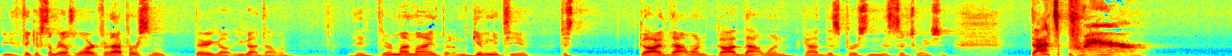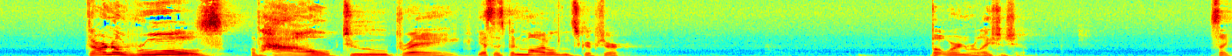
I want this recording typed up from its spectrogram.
you think of somebody else, Lord, for that person, there you go. You got that one. They're in my mind, but I'm giving it to you. God that one, God that one, God this person, this situation. That's prayer. There are no rules of how to pray. Yes, it's been modeled in Scripture, but we're in relationship. It's like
